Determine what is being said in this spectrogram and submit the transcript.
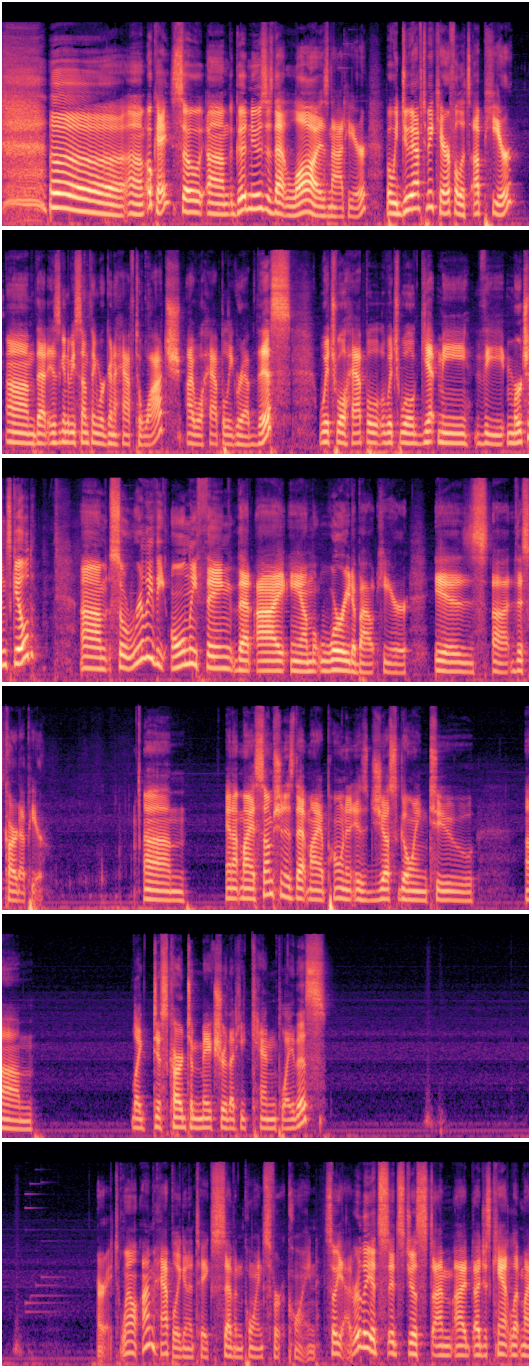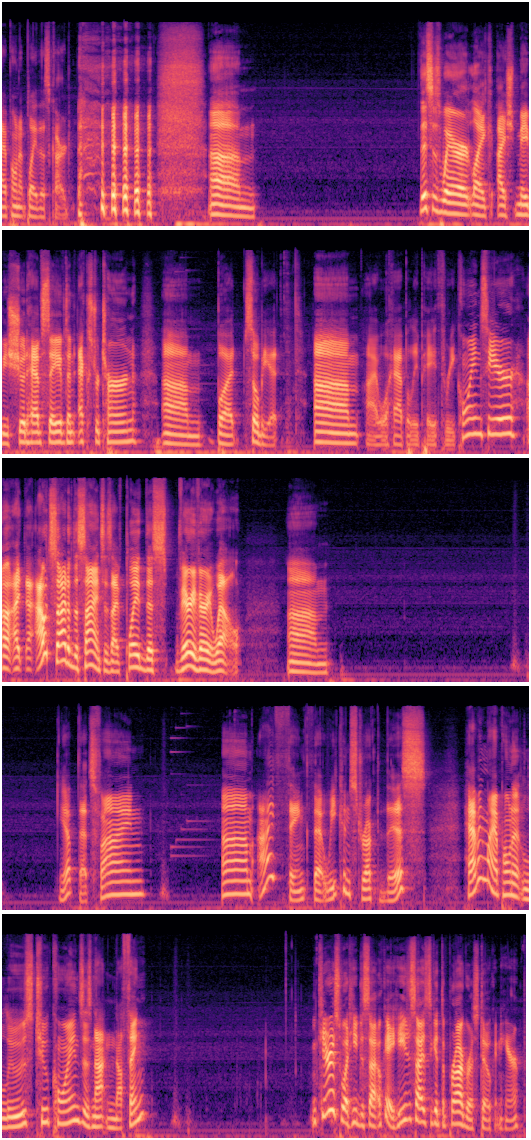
um, okay, so um, the good news is that law is not here, but we do have to be careful. It's up here. Um, that is going to be something we're going to have to watch. I will happily grab this, which will happily, which will get me the Merchants Guild. Um, so really, the only thing that I am worried about here is uh, this card up here. Um, and my assumption is that my opponent is just going to, um, like discard to make sure that he can play this. All right. Well, I'm happily going to take seven points for a coin. So yeah, really, it's it's just I'm I I just can't let my opponent play this card. um, this is where like I sh- maybe should have saved an extra turn, um, but so be it. Um, I will happily pay three coins here. Uh, I, outside of the sciences, I've played this very, very well. Um, yep, that's fine. Um, I think that we construct this. Having my opponent lose two coins is not nothing. I'm curious what he decides. Okay, he decides to get the progress token here.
